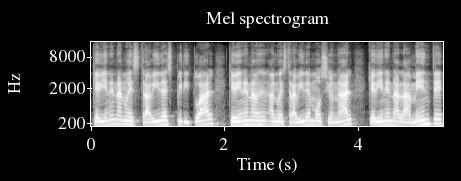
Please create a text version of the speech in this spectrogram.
que vienen a nuestra vida espiritual, que vienen a, nuestra vida emocional, que vienen a la mente,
